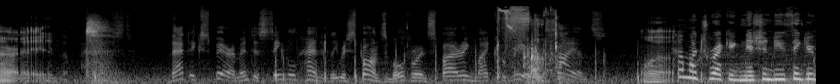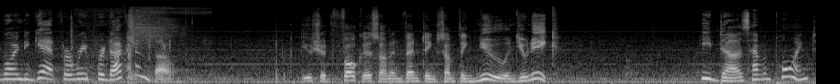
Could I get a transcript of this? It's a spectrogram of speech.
Alright. That experiment is single-handedly responsible for inspiring my career in science. What? How much recognition do you think you're going to get for reproduction, though? You should focus on inventing something new and unique. He does have a point.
